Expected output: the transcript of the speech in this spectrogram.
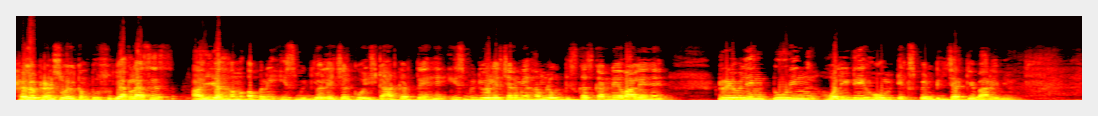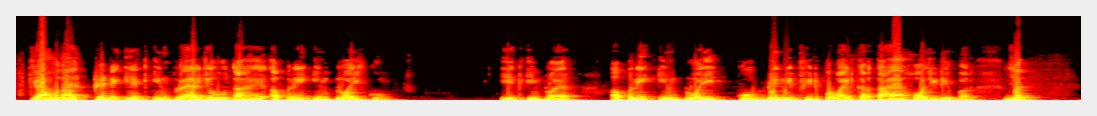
Hello friends welcome to Surya classes आइए हम अपने इस वीडियो लेक्चर को स्टार्ट करते हैं। इस वीडियो लेक्चर में हम लोग डिस्कस करने वाले हैं travelling touring holiday home expenditure के बारे में। क्या होता है फ्रेंड एक एम्प्लॉयर जो होता है अपने एम्प्लॉय को, एक एम्प्लॉयर अपने एम्प्लॉय को बेनिफिट प्रोवाइड करता है हॉलीडे पर। जब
